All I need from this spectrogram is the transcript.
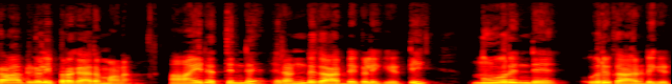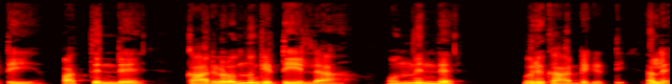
കാർഡുകൾ ഇപ്രകാരമാണ്. ആയിരത്തിന്റെ രണ്ട് കാർഡുകൾ കിട്ടി നൂറിന്റെ ഒരു കാർഡ് കിട്ടി പത്തിന്റെ കാർഡുകളൊന്നും കിട്ടിയില്ല. ഒന്നിന്റെ ഒരു കാർഡ് കിട്ടി അല്ലേ?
